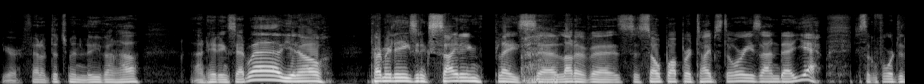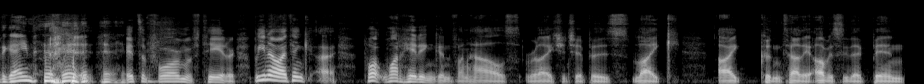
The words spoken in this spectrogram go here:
your fellow Dutchman Louis van Gaal?" And Hiddink said, "Well, you know, Premier League's an exciting place. Uh, a lot of uh, soap opera type stories, and uh, yeah, just looking forward to the game." it's a form of theatre. But you know, I think uh, what what Hiddink and Van Gaal's relationship is like, I couldn't tell you. Obviously, they've been.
